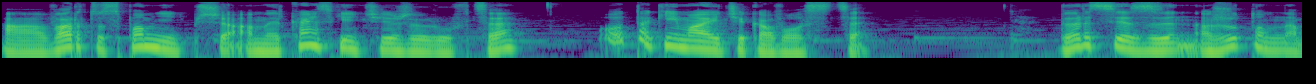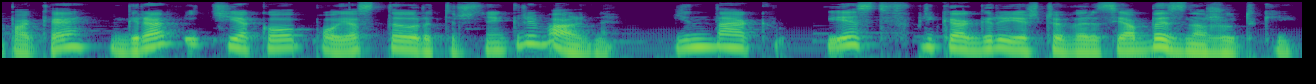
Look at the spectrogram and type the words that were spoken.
A warto wspomnieć przy amerykańskiej ciężarówce o takiej małej ciekawostce. Wersję z narzutą na pakę gra jako pojazd teoretycznie grywalny. Jednak jest w plikach gry jeszcze wersja bez narzutki.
